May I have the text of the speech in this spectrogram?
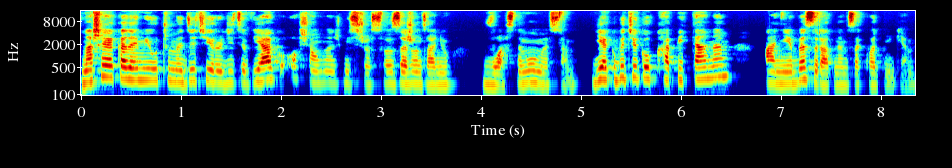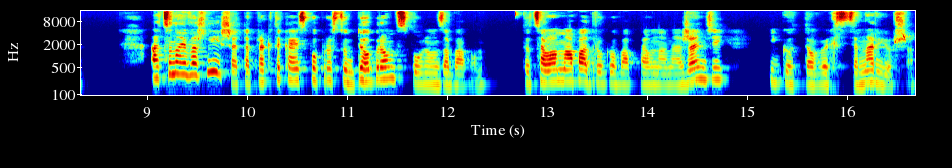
W naszej akademii uczymy dzieci i rodziców, jak osiągnąć mistrzostwo w zarządzaniu własnym umysłem, jak być jego kapitanem, a nie bezradnym zakładnikiem. A co najważniejsze, ta praktyka jest po prostu dobrą wspólną zabawą. To cała mapa drogowa pełna narzędzi i gotowych scenariuszy.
